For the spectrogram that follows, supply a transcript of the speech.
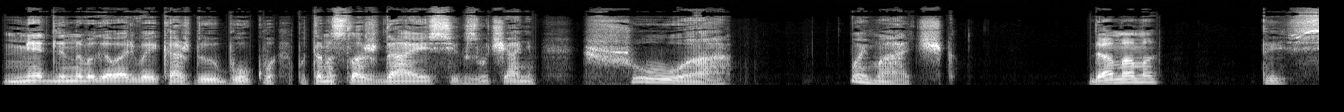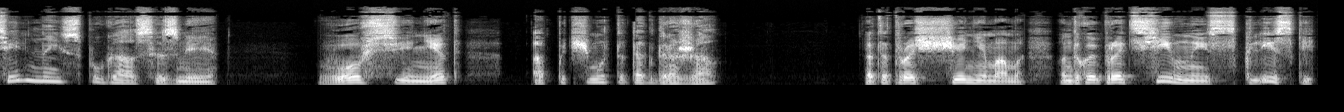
медленно выговаривая каждую букву, будто наслаждаясь их звучанием. — Шуа. Мой мальчик. — Да, мама? — Ты сильно испугался змея? — Вовсе нет. А почему ты так дрожал? От отвращения, мама, он такой противный склизкий,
